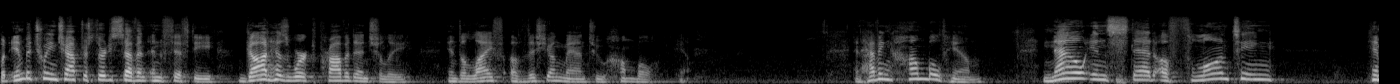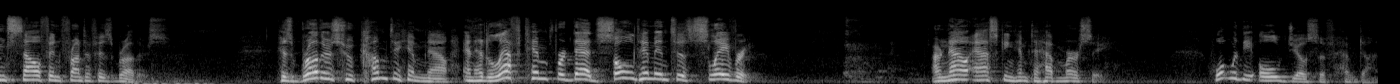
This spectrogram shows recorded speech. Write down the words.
But in between chapters 37 and 50, God has worked providentially in the life of this young man to humble him. And having humbled him, now instead of flaunting himself in front of his brothers, his brothers who come to him now and had left him for dead, sold him into slavery, are now asking him to have mercy. What would the old Joseph have done?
